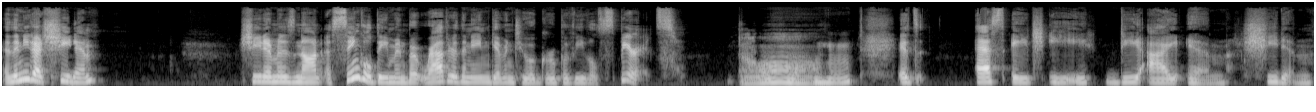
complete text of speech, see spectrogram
And then you got Shedim. Shedim is not a single demon, but rather the name given to a group of evil spirits. Oh. Mm-hmm. It's S H E D I M, Shedim.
